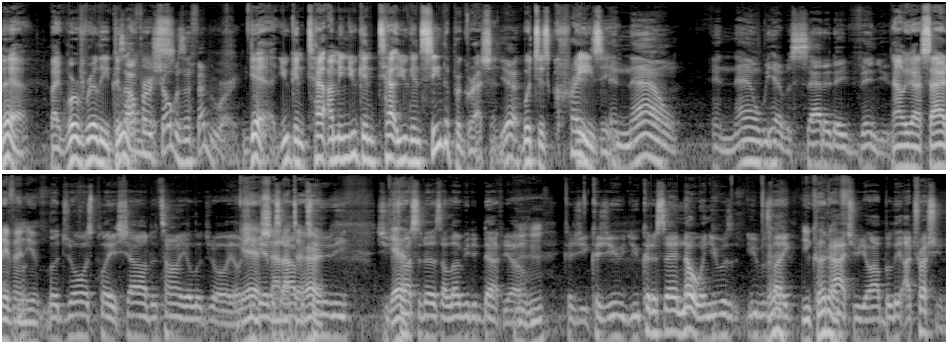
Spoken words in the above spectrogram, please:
yeah. Like we're really Because doing our first this. show was in February. Yeah, you can tell I mean you can tell you can see the progression. Yeah. Which is crazy. And now, and now we have a Saturday venue. now we got a Saturday venue. LaJoy's place. Shout out to Tanya LaJoy. Yo. Yeah, she gave us shout an out to her. opportunity. She Yeah. trusted us. I love you to death, yo. Mhm. Cause you, cause you, you could have said no, and you was, you was Yeah, like, you could have. got you, yo. I believe, I trust you.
